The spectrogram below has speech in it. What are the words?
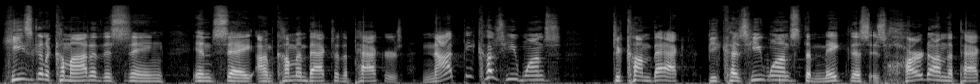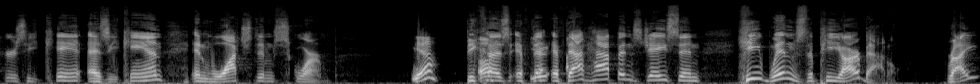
He's going to come out of this thing and say, "I'm coming back to the Packers," not because he wants to come back because he wants to make this as hard on the Packers he can as he can and watch them squirm. Yeah. Because Oh, if that, if that happens, Jason, he wins the PR battle, right?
